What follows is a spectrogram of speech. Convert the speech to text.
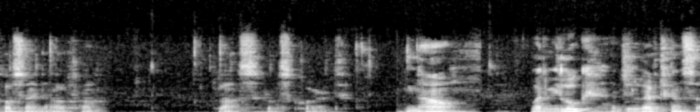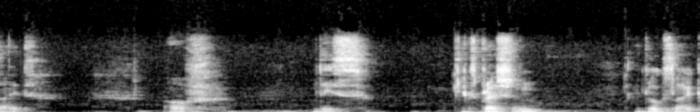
cosine alpha plus rho squared. Now when we look at the left hand side of this expression it looks like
